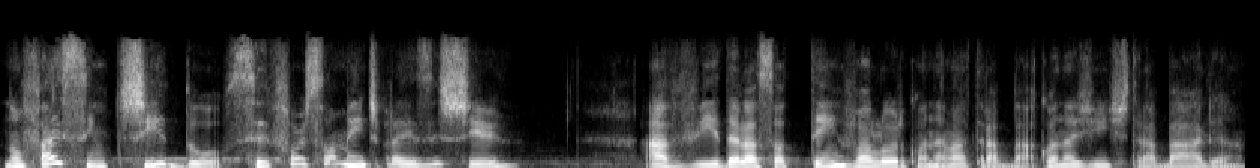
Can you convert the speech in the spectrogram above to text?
não faz sentido se for somente para existir. A vida ela só tem valor quando ela trabalha, quando a gente trabalha.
